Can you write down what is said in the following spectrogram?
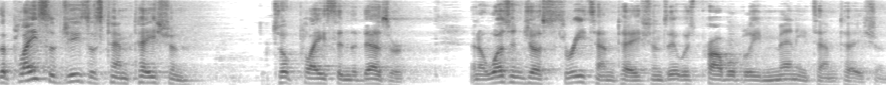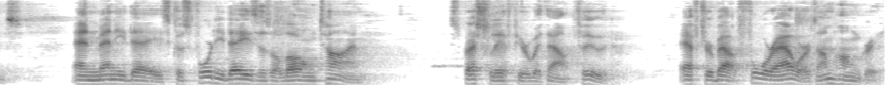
The place of Jesus' temptation took place in the desert. And it wasn't just three temptations, it was probably many temptations and many days, because 40 days is a long time, especially if you're without food. After about four hours, I'm hungry.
